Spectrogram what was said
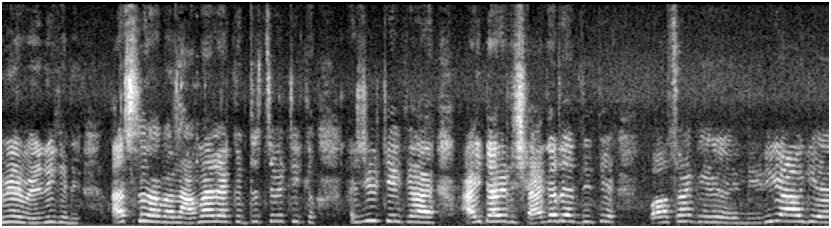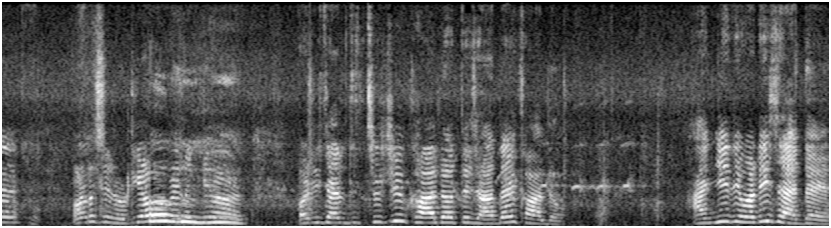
में मैंने करी अस्सलाम तुझसे ठीक है। अजी ठीक है, आई तो डायरेक्ट शागर रख देते पासा के मेरी आ गया है। और से रोटियाँ खाने लग गया है। और ये जल्दी चुचू खा लो तो ज़्यादा ही खा लो। हाँ जी दी बड़ी ज़्यादा है।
